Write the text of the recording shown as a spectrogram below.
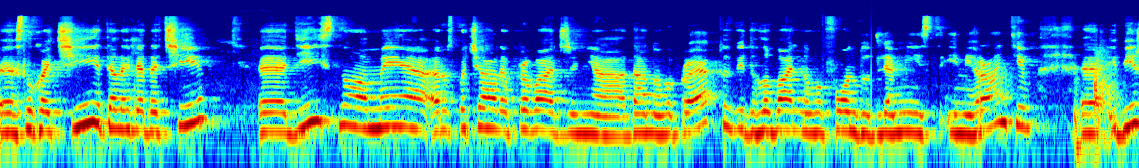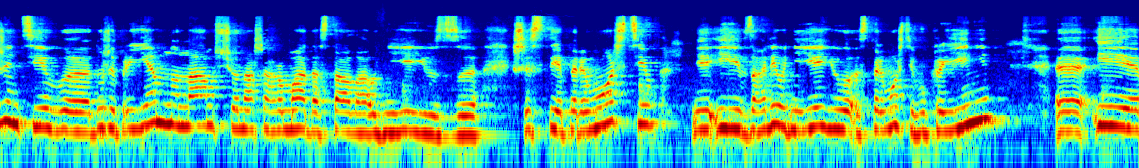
е, слухачі, телеглядачі. Е, Дійсно, ми розпочали впровадження даного проекту від глобального фонду для міст і мігрантів е, і біженців. Е, Дуже приємно нам, що наша громада стала однією з шести переможців, і, і взагалі однією з переможців в Україні. Е, І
